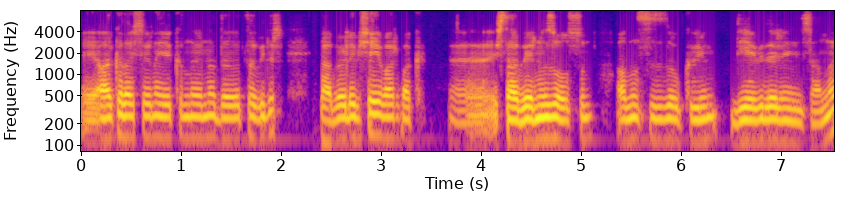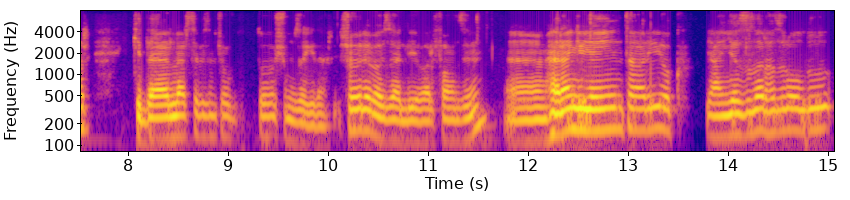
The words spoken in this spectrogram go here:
e, arkadaşlarına yakınlarına dağıtabilir. Ya böyle bir şey var bak e, işte haberiniz olsun alın siz de okuyun diyebilir insanlar. Ki değerlerse bizim çok da hoşumuza gider. Şöyle bir özelliği var fanzinin. Ee, herhangi bir yayın tarihi yok. Yani yazılar hazır olduğu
